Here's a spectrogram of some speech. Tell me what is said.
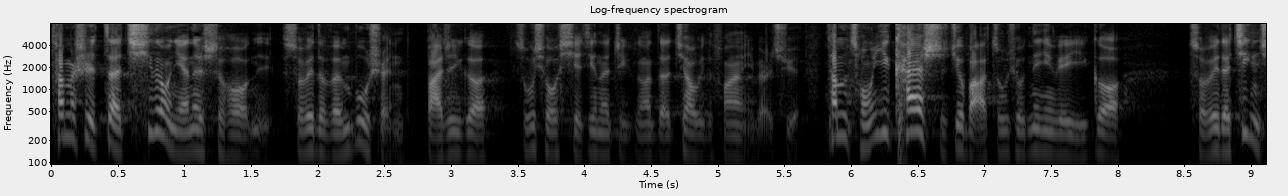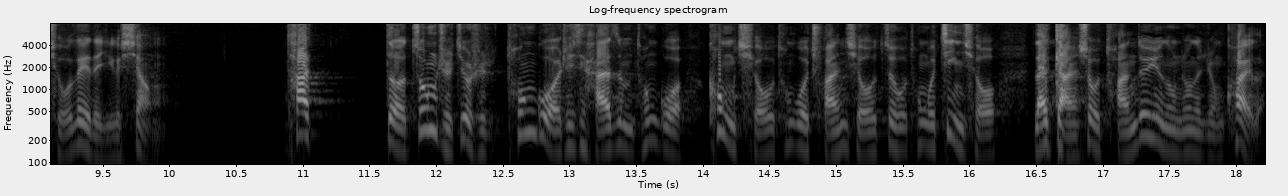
他们是在七六年的时候，那所谓的文部省把这个足球写进了这个的教育的方案里边去。他们从一开始就把足球定义为一个所谓的进球类的一个项目。它的宗旨就是通过这些孩子们通过控球、通过传球，最后通过进球来感受团队运动中的这种快乐。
